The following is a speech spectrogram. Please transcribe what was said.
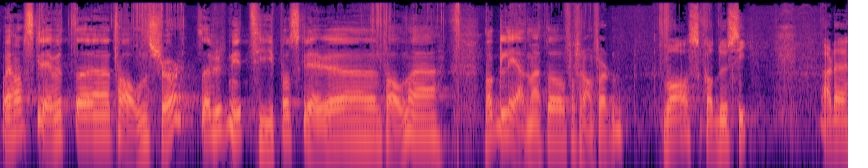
og jeg har skrevet uh, talen sjøl, så jeg har brukt mye tid på å skrive talen. Jeg, nå gleder jeg meg til å få framført den. Hva skal du si? Er det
